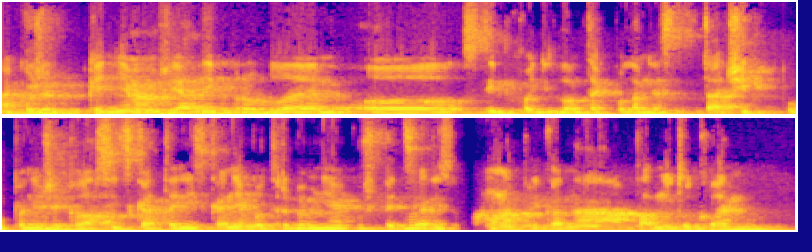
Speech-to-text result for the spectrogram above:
akože keď nemám žiadny problém o, s tým chodidlom, tak podľa mňa stačí úplne, že klasická teniska, nepotrebujem nejakú špecializovanú napríklad na padnutú klemu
